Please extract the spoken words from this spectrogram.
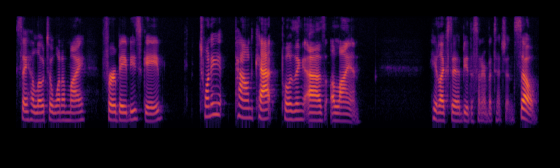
Say hello to one of my fur babies, Gabe. 20 pound cat posing as a lion. He likes to be the center of attention. So,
